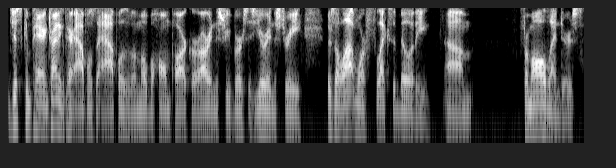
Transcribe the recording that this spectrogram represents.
just comparing, trying to compare apples to apples of a mobile home park or our industry versus your industry, there's a lot more flexibility um, from all lenders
